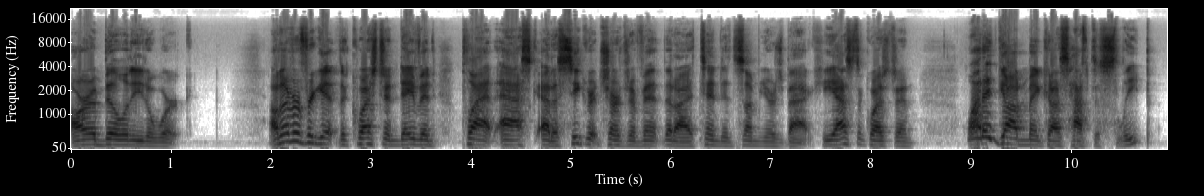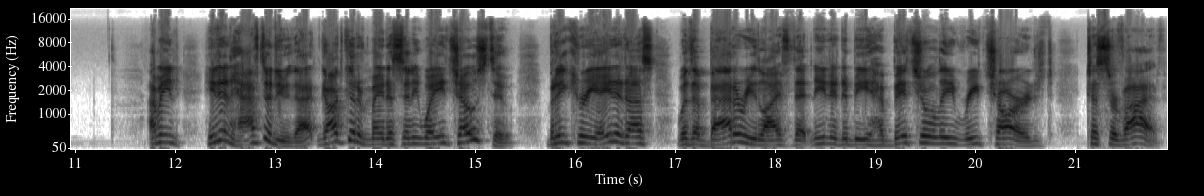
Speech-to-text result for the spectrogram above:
our ability to work. I'll never forget the question David Platt asked at a secret church event that I attended some years back. He asked the question, Why did God make us have to sleep? I mean, He didn't have to do that. God could have made us any way He chose to. But He created us with a battery life that needed to be habitually recharged to survive.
